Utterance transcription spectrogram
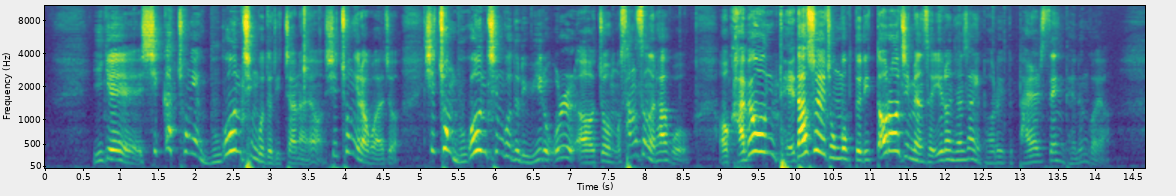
이게 시가총액 무거운 친구들 있잖아요. 시총이라고 하죠. 시총 무거운 친구들이 위로 올, 어, 좀 상승을 하고, 어, 가벼운 대다수의 종목들이 떨어지면서 이런 현상이 벌, 발생되는 거야.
